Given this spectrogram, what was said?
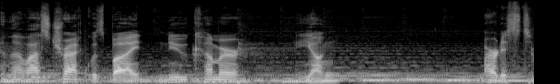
And that last track was by Newcomer, young artist.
